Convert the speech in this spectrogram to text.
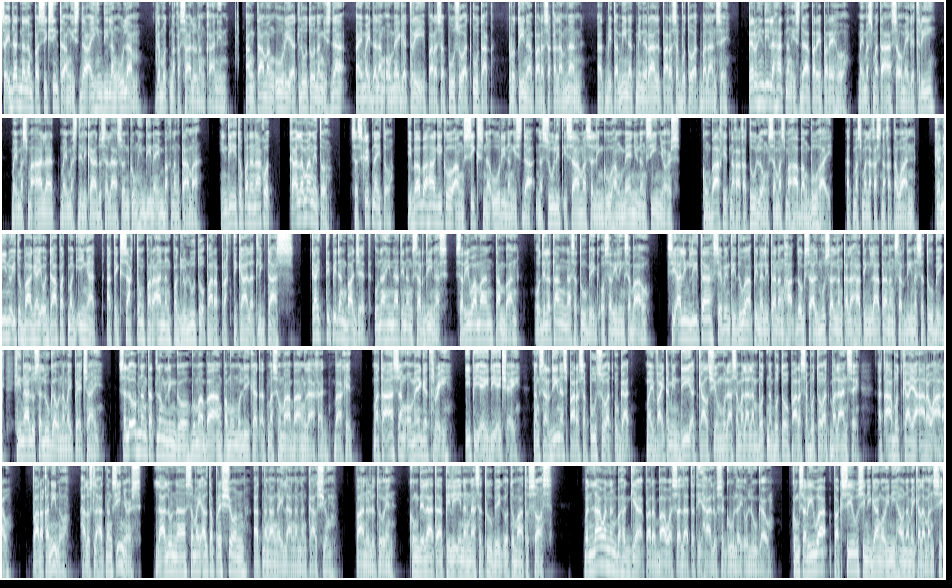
Sa edad na lampas 60 ang isda ay hindi lang ulam, gamot na kasalo ng kanin. Ang tamang uri at luto ng isda ay may dalang omega-3 para sa puso at utak, protina para sa kalamnan, at bitamin at mineral para sa buto at balanse. Pero hindi lahat ng isda pare-pareho. May mas mataas sa omega-3, may mas maalat, may mas delikado sa lason kung hindi na imbak ng tama. Hindi ito pananakot. Kaalaman ito. Sa script na ito, ibabahagi ko ang 6 na uri ng isda na sulit isama sa lingguhang menu ng seniors kung bakit nakakatulong sa mas mahabang buhay at mas malakas na katawan. Kanino ito bagay o dapat mag-ingat at eksaktong paraan ng pagluluto para praktikal at ligtas. Kahit tipid ang budget, unahin natin ang sardinas, sariwa man, tamban, o dilatang nasa tubig o sariling sabaw. Si Aling Lita, 72, pinalitan ang hotdog sa almusal ng kalahating lata ng sardinas sa tubig, hinalo sa lugaw na may pechay. Sa loob ng tatlong linggo, bumaba ang pamumulikat at mas humaba ang lakad. Bakit? Mataas ang omega-3, EPA-DHA, ng sardinas para sa puso at ugat. May vitamin D at calcium mula sa malalambot na buto para sa buto at balanse at abot kaya araw-araw. Para kanino? Halos lahat ng seniors, lalo na sa may alta presyon at nangangailangan ng calcium. Paano lutuin? Kung dilata, piliin ang nasa tubig o tomato sauce. Banlawan ng bahagya para bawas alat at ihalo sa gulay o lugaw. Kung sariwa, paksiw, sinigang o inihaw na may kalamansi.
